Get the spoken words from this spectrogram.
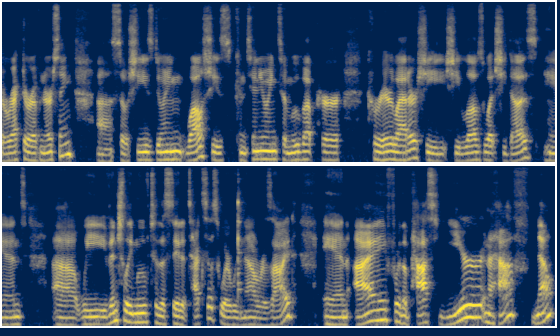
director of nursing. Uh, so she's doing well. She's continuing to move up her career ladder. She she loves what she does, and uh, we eventually moved to the state of Texas, where we now reside. And I, for the past year and a half now,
